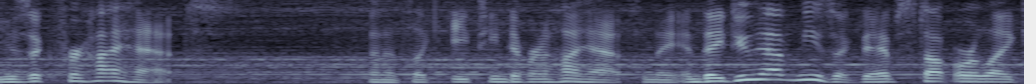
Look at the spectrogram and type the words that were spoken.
music for hi hats, and it's like 18 different hi hats, and they and they do have music. They have stuff or like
